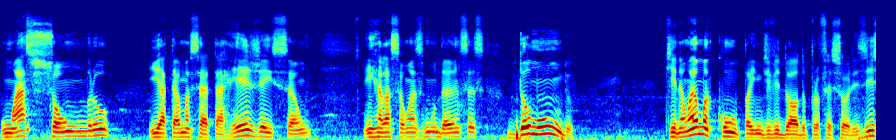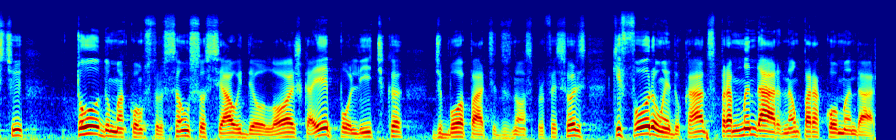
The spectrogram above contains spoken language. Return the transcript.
um assombro e até uma certa rejeição em relação às mudanças do mundo, que não é uma culpa individual do professor, existe toda uma construção social, ideológica e política de boa parte dos nossos professores que foram educados para mandar, não para comandar,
